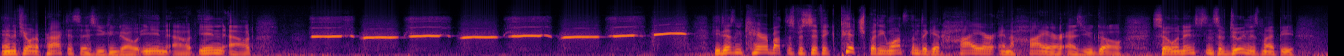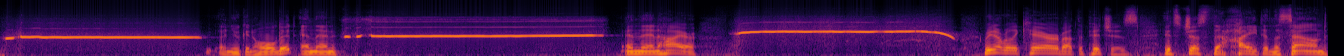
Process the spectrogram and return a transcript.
And if you want to practice this, you can go in, out, in, out, He doesn't care about the specific pitch, but he wants them to get higher and higher as you go. So an instance of doing this might be, and you can hold it, and then, and then higher. We don't really care about the pitches. It's just the height and the sound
